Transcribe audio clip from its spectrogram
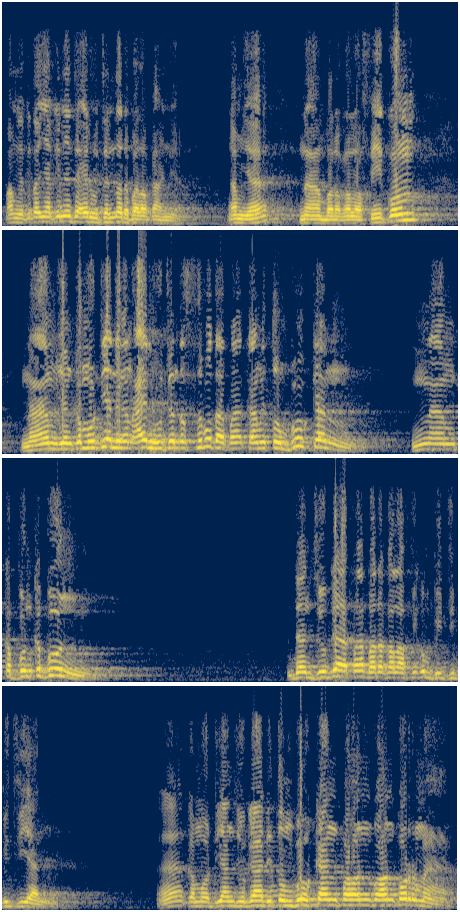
Paham ya? Kita yakinnya air hujan itu ada barokahnya. Paham ya? Nah, barakallahu fikum. Nah, yang kemudian dengan air hujan tersebut apa? Kami tumbuhkan enam kebun-kebun dan juga apa barakallahu fikum biji-bijian. Eh, kemudian juga ditumbuhkan pohon-pohon kurma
